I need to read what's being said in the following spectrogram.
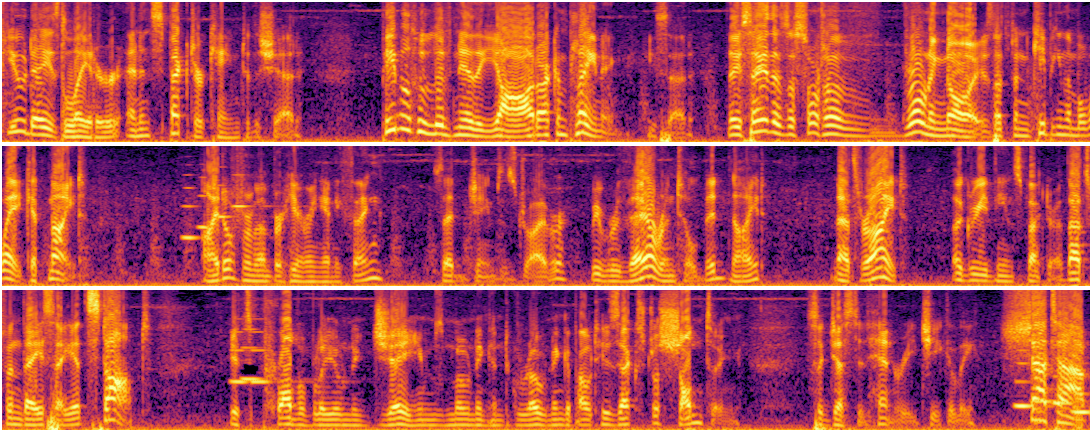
Few days later, an inspector came to the shed. People who live near the yard are complaining, he said. They say there's a sort of groaning noise that's been keeping them awake at night. I don't remember hearing anything, said James's driver. We were there until midnight. That's right, agreed the inspector. That's when they say it stopped. It's probably only James moaning and groaning about his extra shunting, suggested Henry cheekily. Shut up,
